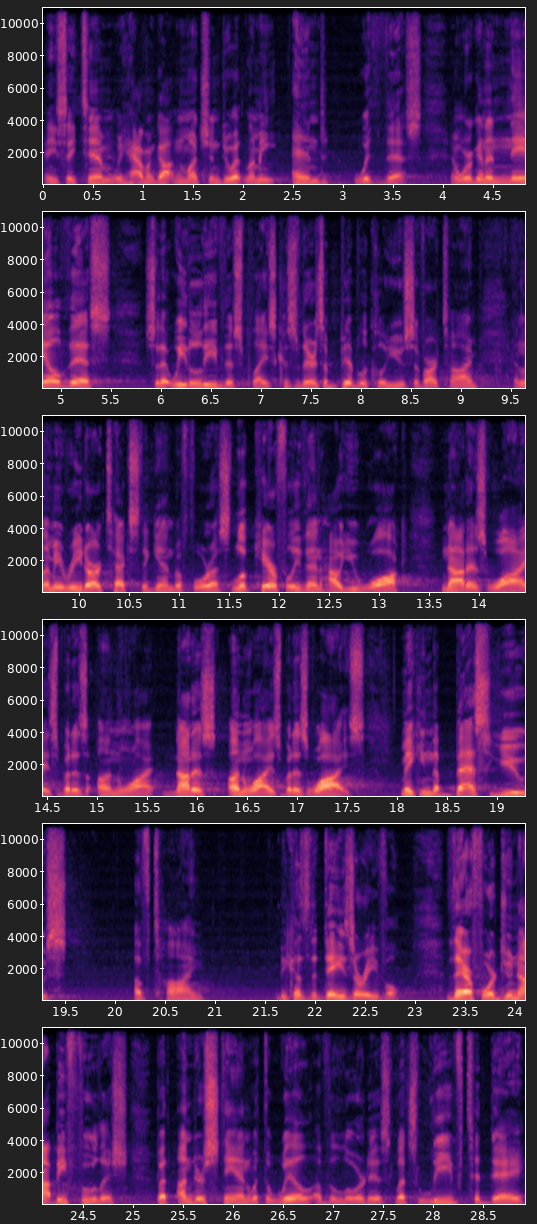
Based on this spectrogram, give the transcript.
And you say, Tim, we haven't gotten much into it. Let me end with this. And we're going to nail this so that we leave this place because there's a biblical use of our time. And let me read our text again before us. Look carefully then how you walk, not as wise, but as unwise, not as unwise, but as wise, making the best use of time because the days are evil. Therefore, do not be foolish, but understand what the will of the Lord is. Let's leave today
